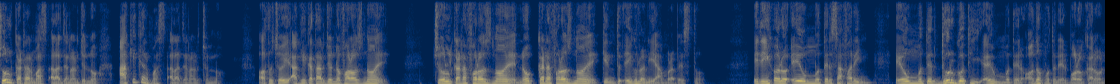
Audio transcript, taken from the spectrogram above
চুল কাটার মাস আলা জানার জন্য, আকিকার মাস আলা জানার জন্য। অথচ এই আকিকা তার জন্য ফরজ নয়। চুল কাটা ফরজ নয়, নখ কাটা ফরজ নয়, কিন্তু এগুলো নিয়ে আমরা ব্যস্ত। এটাই হলো এই উম্মতের সাফারিং এই উম্মতের দুর্গতি, এই উম্মতের অধপতনের বড় কারণ।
